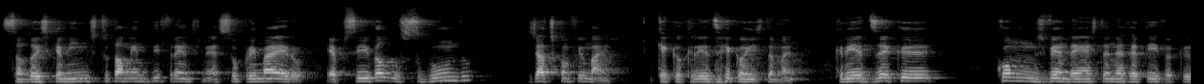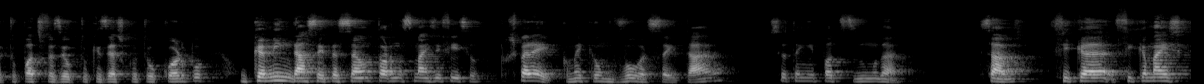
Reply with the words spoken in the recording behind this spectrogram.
são dois caminhos totalmente diferentes. Né? Se o primeiro é possível, o segundo já desconfio mais. O que é que eu queria dizer com isto também? Queria dizer que, como nos vendem esta narrativa que tu podes fazer o que tu quiseres com o teu corpo, o caminho da aceitação torna-se mais difícil. Porque espera aí, como é que eu me vou aceitar se eu tenho hipótese de mudar? Sabes? Fica, fica mais.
